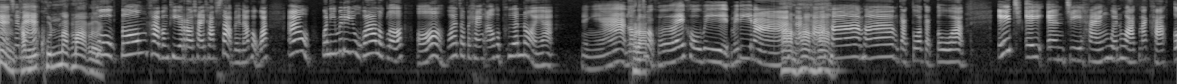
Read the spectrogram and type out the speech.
มอ่าใช่ไหมคำนี้คุ้นมาก ๆ เลย ถูกต้องค่ะบางทีเราใช้ทับศัพท์เลยนะ บอกว่าอ้าววันนี้ไม่ได้อยู่บ้านหรอกเหรอ อ๋อ ว่าจะไปแฮงเอาท์กับเพื่อนหน่อยอะอย่างเงี้ย เราครัก็บจะบอก เฮ้ย โควิด ไม่ดีนะห้ามนะคะห้ามห้ามห้ามห้ามกักตัวกักตัว H A N G hang เว้นวรรคนะคะ O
